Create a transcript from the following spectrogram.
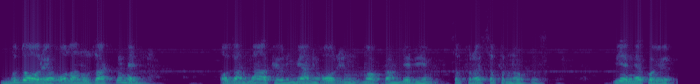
bu doğruya olan uzaklığı nedir? O zaman ne yapıyorum? Yani orijin noktam dediğim 0'a 0 noktası. Yerine koyuyorum.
